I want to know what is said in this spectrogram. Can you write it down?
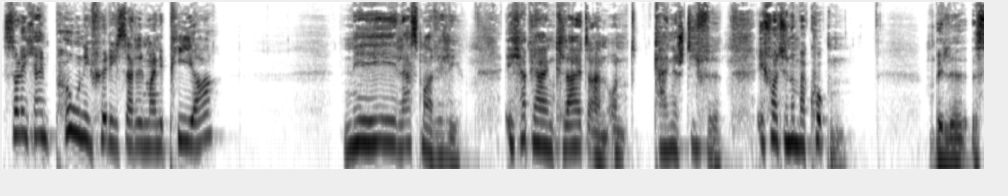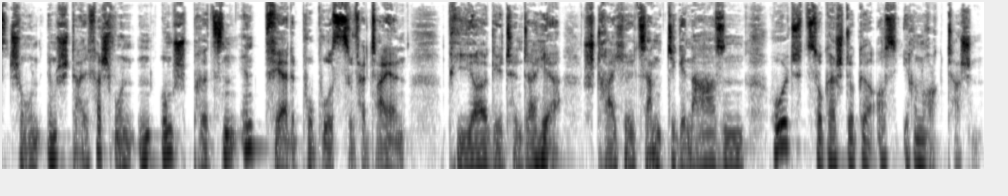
Soll ich ein Pony für dich satteln, meine Pia? Nee, lass mal, Willi. Ich hab ja ein Kleid an und keine Stiefel. Ich wollte nur mal gucken. Bille ist schon im Stall verschwunden, um Spritzen in Pferdepopos zu verteilen. Pia geht hinterher, streichelt samtige Nasen, holt Zuckerstücke aus ihren Rocktaschen.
